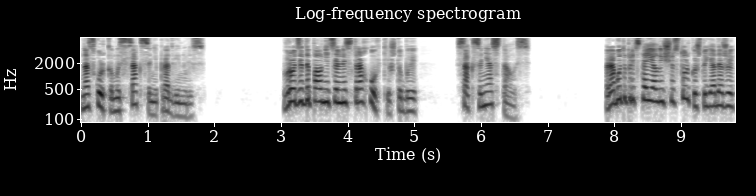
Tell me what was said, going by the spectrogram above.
насколько мы с Саксони продвинулись. Вроде дополнительной страховки, чтобы Сакса не осталась. Работы предстояло еще столько, что я даже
